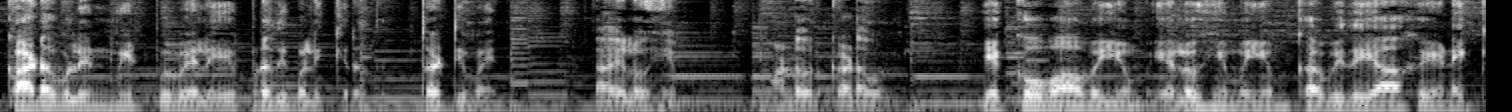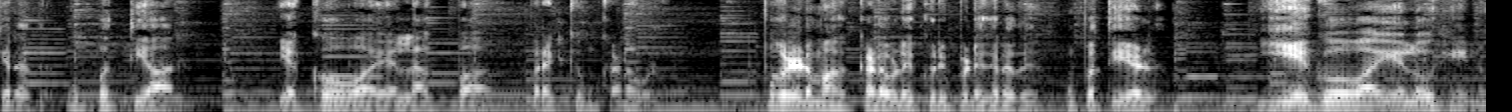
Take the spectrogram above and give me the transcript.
கடவுளின் மீட்பு வேலையை பிரதிபலிக்கிறது. தேர்ட்டி வைன் எலோஹிம் ஆண்டவர் கடவுள். எக்கோவாவையும் எலோஹிமையும் கவிதையாக இணைக்கிறது. முப்பத்தி ஆறு எக்கோவா எல் அக்பா பிறக்கும் கடவுள். புகலிடமாக கடவுளை குறிப்பிடுகிறது. முப்பத்தி ஏழு எகோவா எலோஹினு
